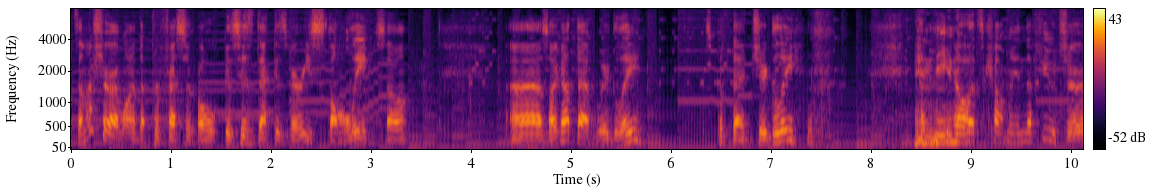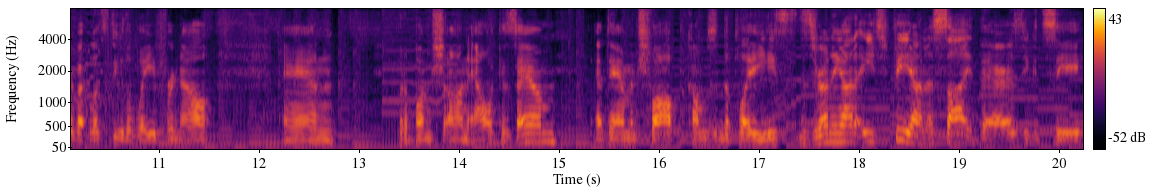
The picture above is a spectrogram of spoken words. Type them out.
So I'm not sure I wanted the Professor Oak, because his deck is very stally, so... Uh, so I got that Wiggly. Let's put that Jiggly. and you know what's coming in the future, but let's do the wave for now. And put a bunch on Alakazam. A damage swap comes into play. He's, he's running out of HP on his side there, as you can see.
